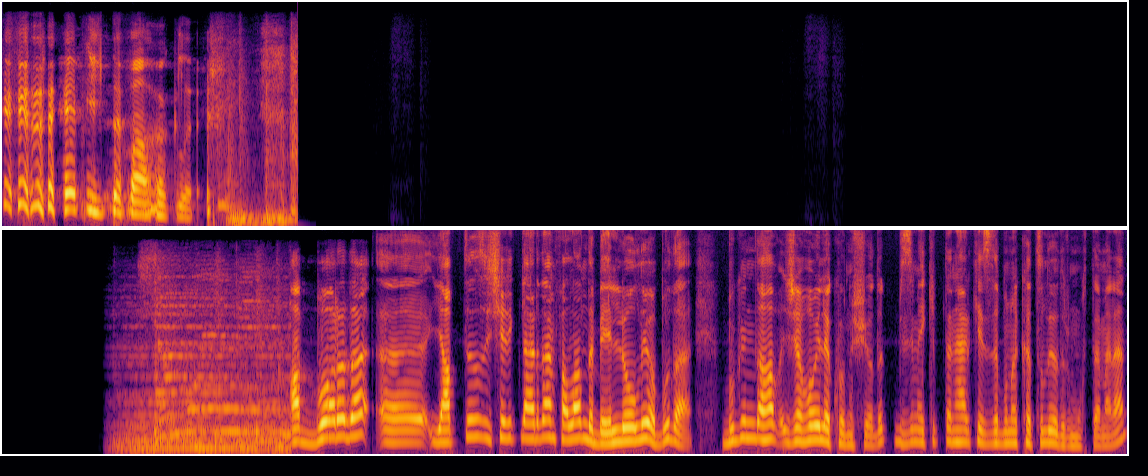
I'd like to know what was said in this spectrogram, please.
Hep ilk defa haklı. Abi bu arada e, yaptığınız içeriklerden falan da belli oluyor bu da. Bugün daha Jeho ile konuşuyorduk. Bizim ekipten herkes de buna katılıyordur muhtemelen.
